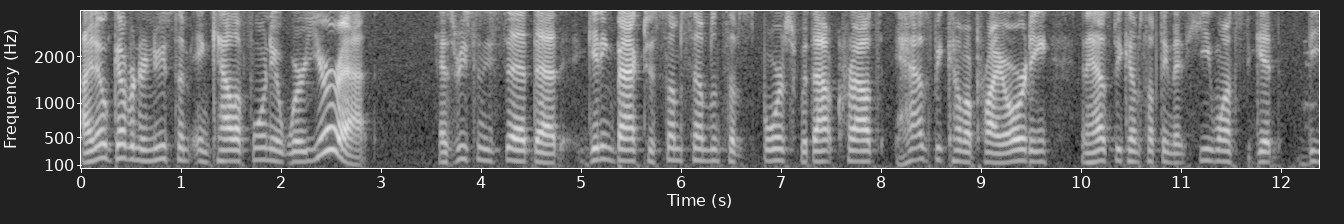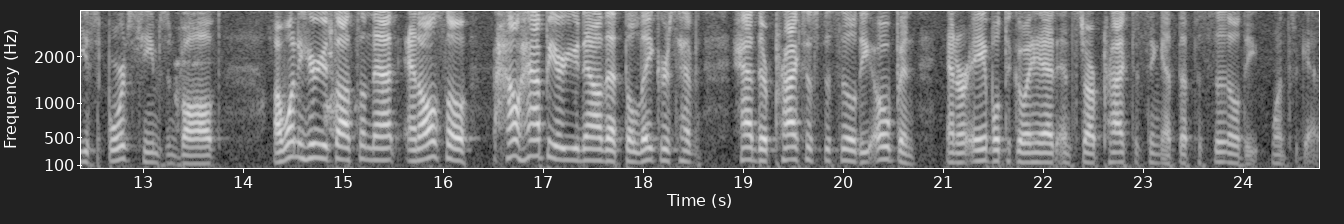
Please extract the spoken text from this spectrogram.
I know Governor Newsom in California, where you're at, has recently said that getting back to some semblance of sports without crowds has become a priority and has become something that he wants to get these sports teams involved. I want to hear your thoughts on that. And also, how happy are you now that the Lakers have had their practice facility open and are able to go ahead and start practicing at the facility once again?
